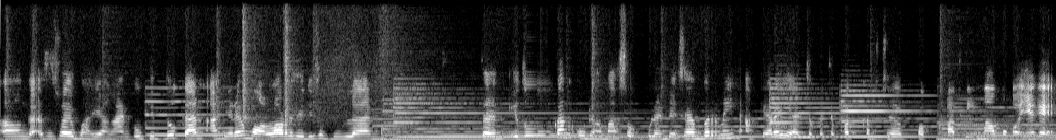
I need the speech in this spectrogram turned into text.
eh, nggak uh, sesuai bayanganku gitu kan akhirnya molor jadi sebulan. Dan itu kan udah masuk bulan Desember nih akhirnya ya cepet-cepet kerja bab 45 pokoknya kayak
